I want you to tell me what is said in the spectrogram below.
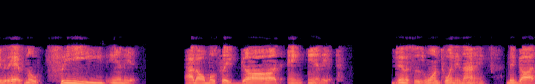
If it has no seed in it, I'd almost say God ain't in it. Genesis 129, then God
